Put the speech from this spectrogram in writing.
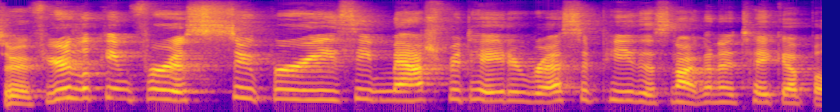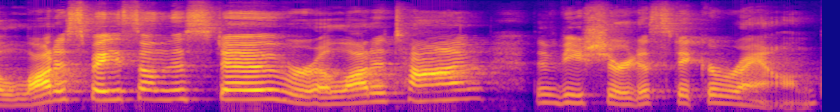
So if you're looking for a super easy mashed potato recipe that's not going to take up a lot of space on the stove or a lot of time, then be sure to stick around.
